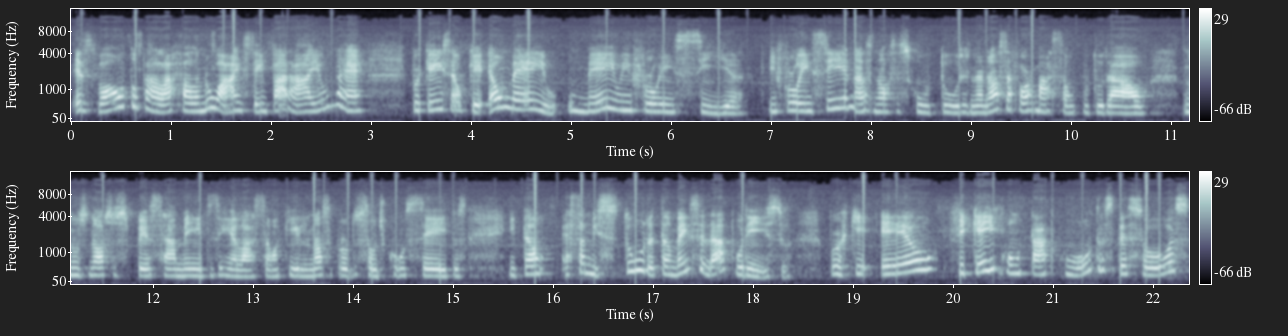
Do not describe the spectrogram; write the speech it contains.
Eles voltam para lá falando ai, sem parar, e o né. Porque isso é o quê? É o meio. O meio influencia influencia nas nossas culturas, na nossa formação cultural, nos nossos pensamentos em relação àquilo, nossa produção de conceitos. Então, essa mistura também se dá por isso, porque eu fiquei em contato com outras pessoas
